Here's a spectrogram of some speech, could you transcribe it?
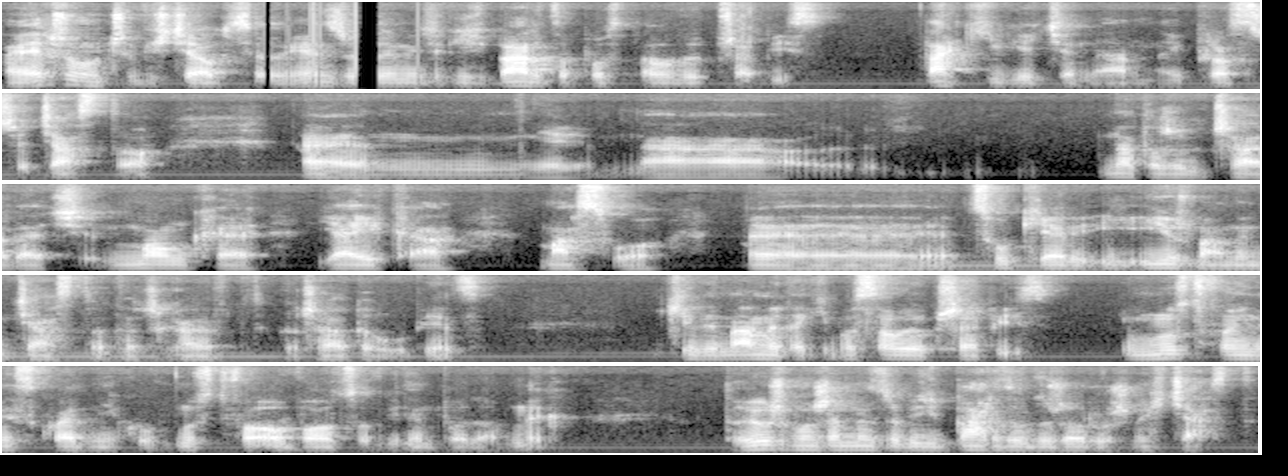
Najlepszą oczywiście opcją jest, żeby mieć jakiś bardzo podstawowy przepis. Taki, wiecie, na najprostsze ciasto, nie wiem, na, na to, żeby trzeba dać mąkę, jajka, masło, e, cukier i, już mamy ciasto, to trzeba, tylko trzeba to upiec. Kiedy mamy taki podstawowy przepis i mnóstwo innych składników, mnóstwo owoców i tym podobnych, to już możemy zrobić bardzo dużo różnych ciast.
